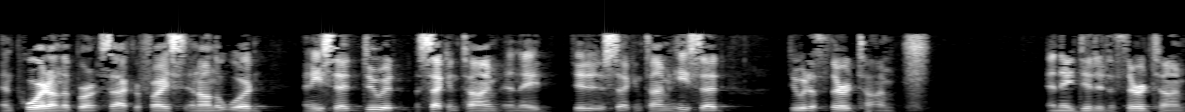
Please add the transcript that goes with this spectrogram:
and pour it on the burnt sacrifice and on the wood. And he said, Do it a second time. And they did it a second time. And he said, Do it a third time. And they did it a third time.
